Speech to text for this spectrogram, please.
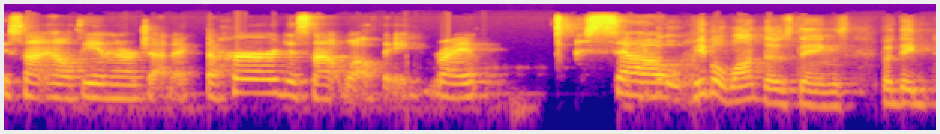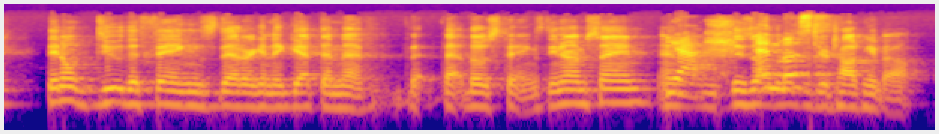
is not healthy and energetic. The herd is not wealthy, right? So people, people want those things, but they they don't do the things that are going to get them that, that, that those things. You know what I'm saying? And, yeah. And these are and the most, you're talking about.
